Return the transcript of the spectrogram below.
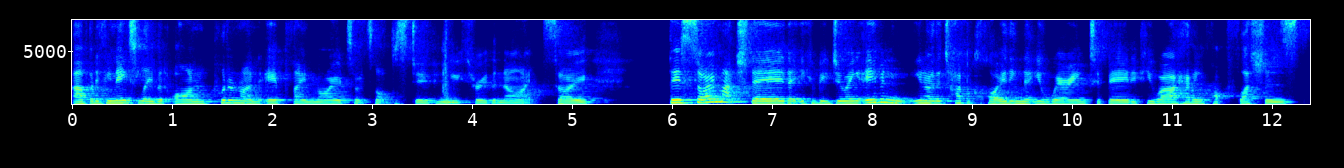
Uh, but if you need to leave it on, put it on airplane mode so it's not disturbing you through the night. So there's so much there that you can be doing, even, you know, the type of clothing that you're wearing to bed. If you are having hot flushes,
